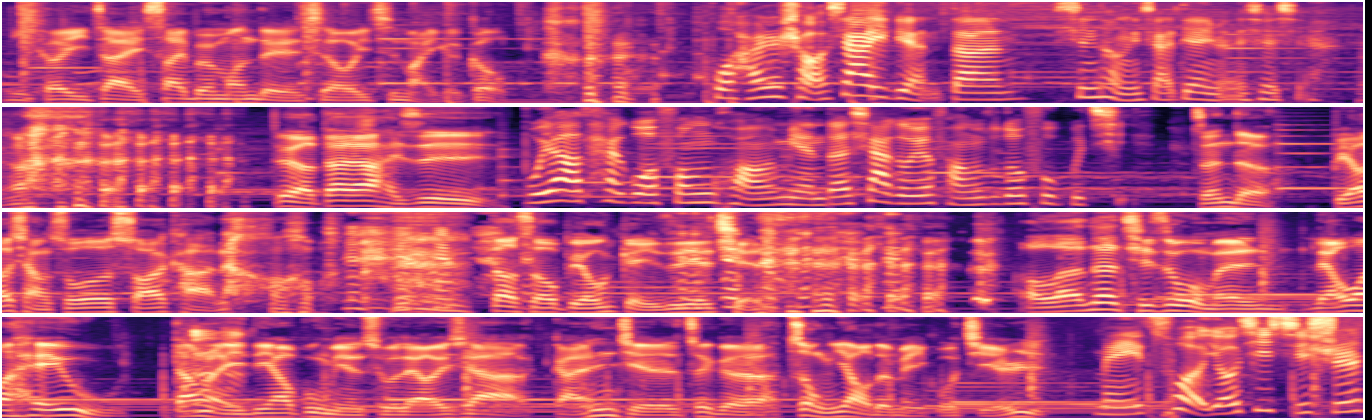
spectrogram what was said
你可以在 Cyber Monday 的时候一次买一个够。我还是少下一点单，心疼一下店员，谢谢。对啊，大家还是不要太过疯狂，免得下个月房租都付不起。真的，不要想说刷卡，然后到时候不用给这些钱。好了，那其实我们聊完黑五，当然一定要不免除聊一下感恩节这个重要的美国节日。没错，尤其其实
